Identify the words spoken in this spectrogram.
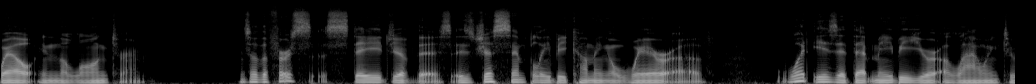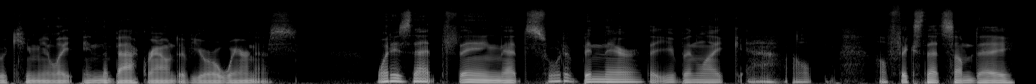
well in the long term. And so the first stage of this is just simply becoming aware of what is it that maybe you're allowing to accumulate in the background of your awareness. What is that thing that's sort of been there that you've been like, ah, I'll I'll fix that someday,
